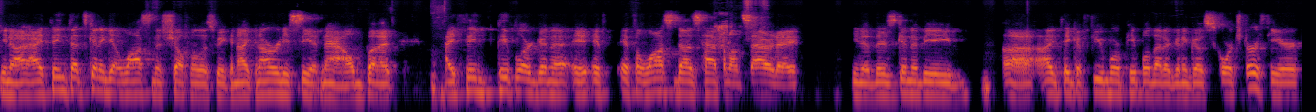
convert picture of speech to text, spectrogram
You know, I think that's going to get lost in the shuffle this week, and I can already see it now. But I think people are going to, if if a loss does happen on Saturday, you know, there's going to be, uh, I think, a few more people that are going to go scorched earth here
